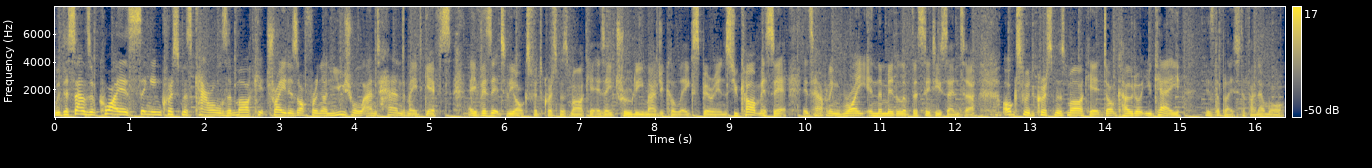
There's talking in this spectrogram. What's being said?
With the sounds of choirs singing Christmas carols and market traders offering unusual and handmade gifts, a visit to the Oxford Christmas market is a truly magical experience. You can't miss it, it's happening right in the middle of the city centre. OxfordChristmasMarket.co.uk is the place to find out more.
